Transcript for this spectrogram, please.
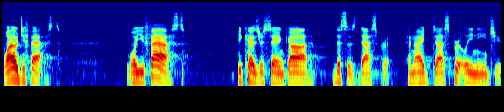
Why would you fast? Well, you fast because you're saying, God, this is desperate, and I desperately need you.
